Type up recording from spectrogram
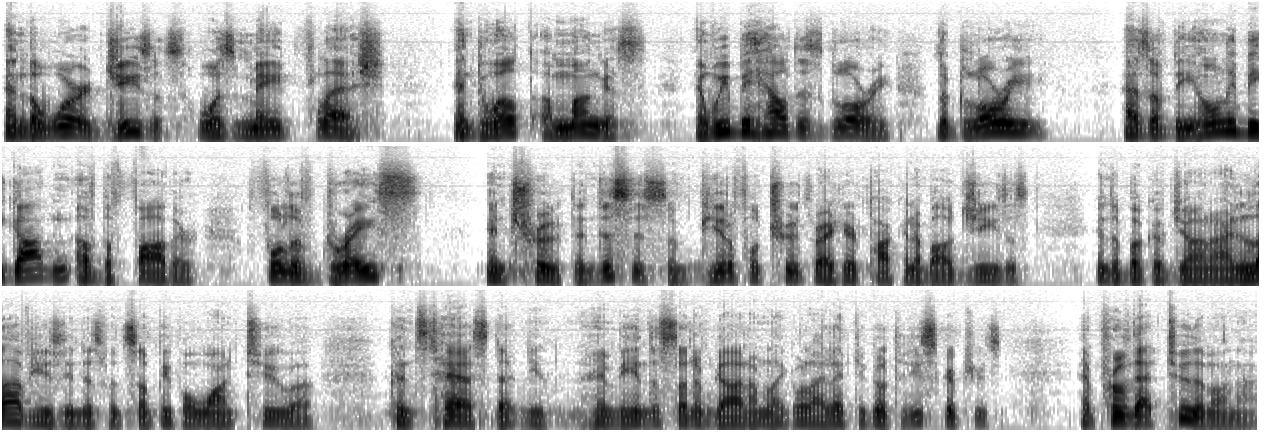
And the Word, Jesus, was made flesh and dwelt among us. And we beheld his glory, the glory as of the only begotten of the Father, full of grace and truth. And this is some beautiful truth right here, talking about Jesus in the book of John. I love using this when some people want to uh, contest that you, him being the Son of God. I'm like, well, I like to go to these scriptures and prove that to them on that.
